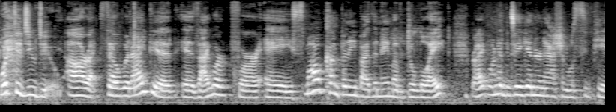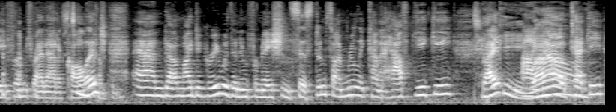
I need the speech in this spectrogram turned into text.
what did you do? All right. So what I did is I worked for a small company by the name of Deloitte, right? One of the big international CPA firms right out of college. And uh, my degree was in information systems, so I'm really kind of half geeky, right? Techie, I know, techie.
